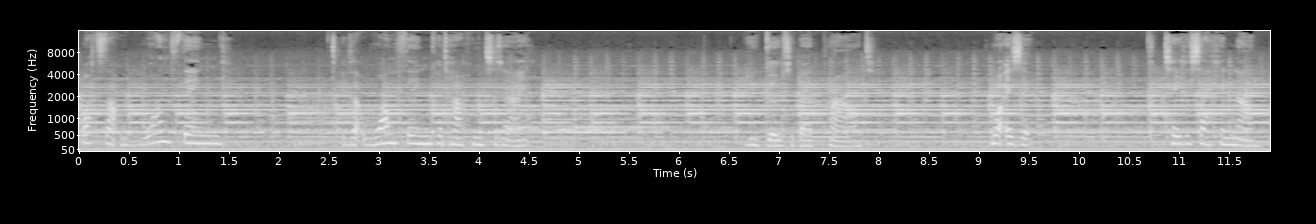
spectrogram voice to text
What's that one thing? If that one thing could happen today, you go to bed proud. What is it? Take a second now.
